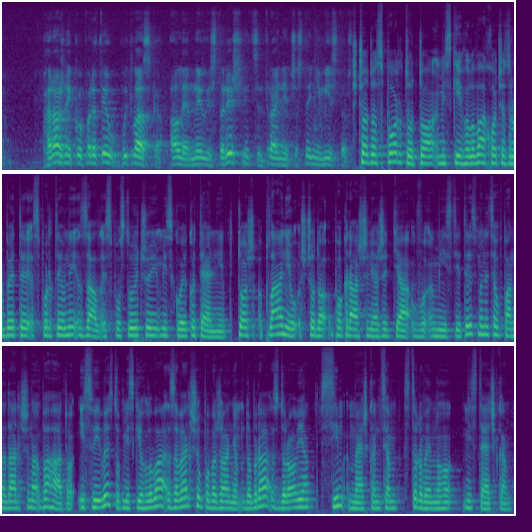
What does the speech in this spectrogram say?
Гаражний кооператив, будь ласка, але не в історичній центральній частині міста. Щодо спорту, то міський голова хоче зробити спортивний зал із пустуючої міської котельні. Тож планів щодо покращення життя в місті Тисмениця в пана Дарчина багато. І свій виступ міський голова завершив побажанням добра, здоров'я всім мешканцям старовинного містечка.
